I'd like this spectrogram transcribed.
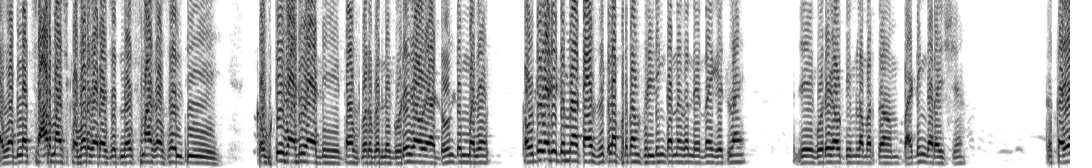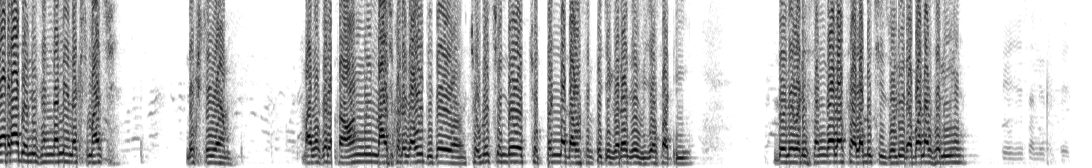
अजून आपल्याला चार मॅच कव्हर करायचे आहेत. नेक्स्ट मॅच असेल ती कवटेवाडी आणि त्याचबरोबरने गोरेगाव या दोन टीममध्ये कवटेवाडी टीमला टॉस जिंकला. प्रथम फिल्डिंग करण्याचा निर्णय घेतलाय. म्हणजे गोरेगाव टीमला प्रथम बॅटिंग करायची तर तयार राहा दोन्ही संघांनी नेक्स्ट मॅच नेक्स्ट माझा चला ऑन मॅच कडे जाऊ तिथे. चोवीस चेंडू चोपन्न धावसंख्येची गरज आहे विजयासाठी. डोनेवाडी संघाला सलामीची जोडी रवाना झाली आहे. तेजस आणि रितेश.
